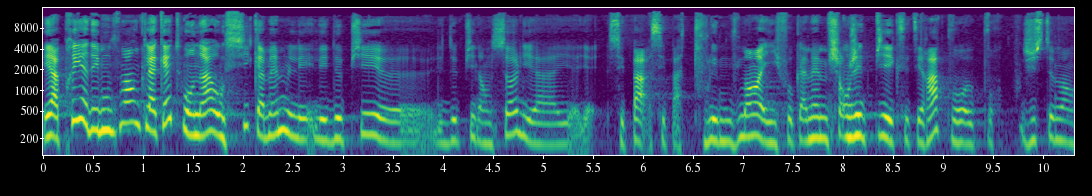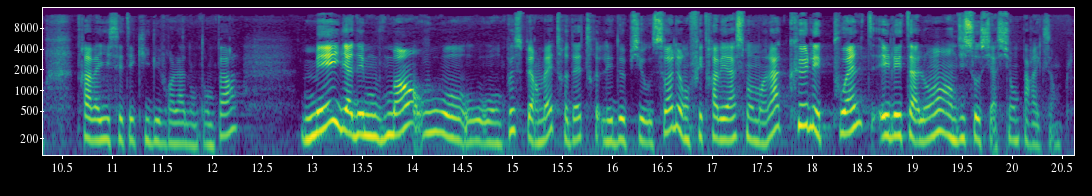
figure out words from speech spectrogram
Et après, il y a des mouvements en claquette où on a aussi quand même les, deux, pieds, euh, les deux pieds dans le sol. Ce n'est c'est pas pas tous les mouvements et il faut quand même changer de pied, etc. pour, justement travailler cet équilibre-là dont on parle. Mais il y a des mouvements où on, où on peut se permettre d'être les deux pieds au sol et on fait travailler à ce moment-là que les pointes et les talons en dissociation, par exemple.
